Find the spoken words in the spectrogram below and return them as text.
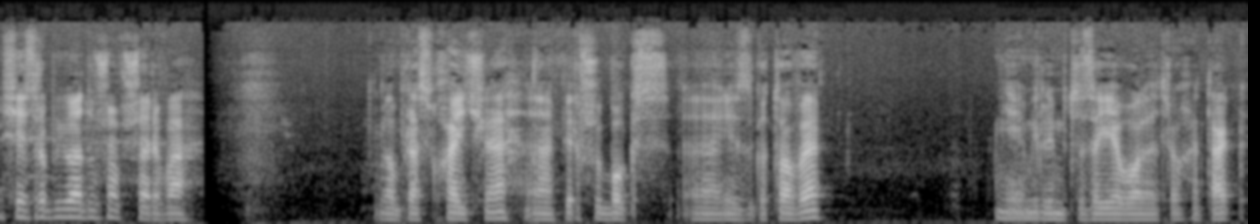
I się zrobiła duża przerwa. Dobra, słuchajcie, e, pierwszy boks e, jest gotowy. Nie wiem ile mi to zajęło, ale trochę tak.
